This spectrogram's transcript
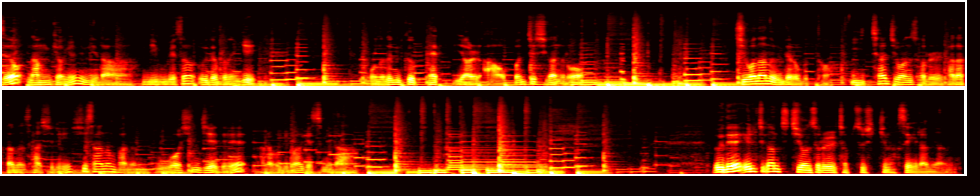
안녕하세요. 남경윤입니다. 미국에서 의대 보내기 오늘은 그 119번째 시간으로 지원한 의대로부터 2차 지원서를 받았다는 사실이 시사하는 바는 무엇인지에 대해 알아보기로 하겠습니다. 의대 일찌감치 지원서를 접수시킨 학생이라면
